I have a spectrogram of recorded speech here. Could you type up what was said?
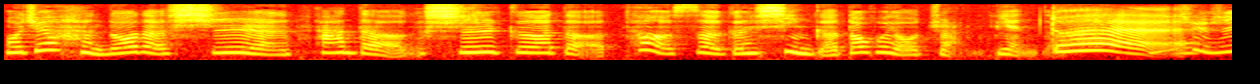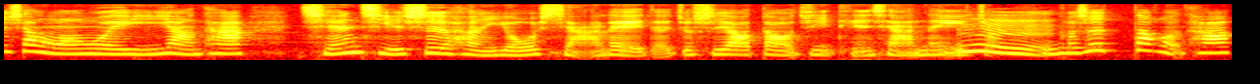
我觉得很多的诗人，他的诗歌的特色跟性格都会有转变的。对，也许是像王维一样，他前期是很游侠类的，就是要道济天下那一种。可是到了他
